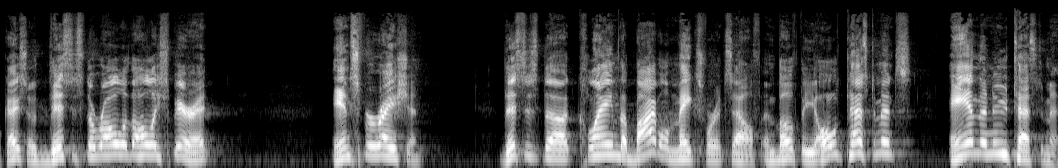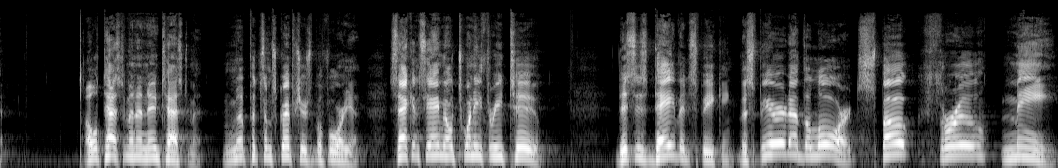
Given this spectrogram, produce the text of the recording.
Okay, so this is the role of the Holy Spirit inspiration. This is the claim the Bible makes for itself in both the Old Testaments and the New Testament. Old Testament and New Testament. I'm going to put some scriptures before you. 2 Samuel 23 2. This is David speaking. The Spirit of the Lord spoke through me.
